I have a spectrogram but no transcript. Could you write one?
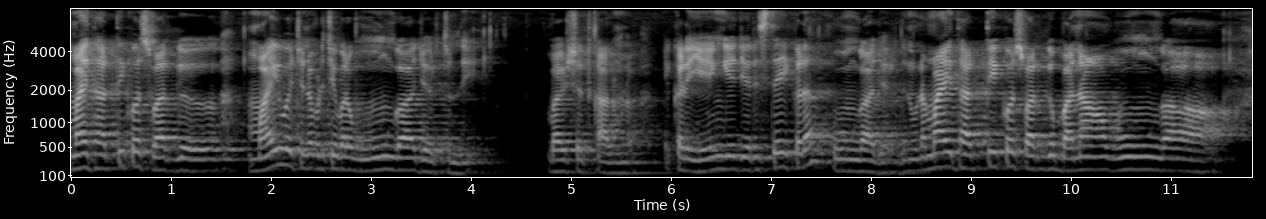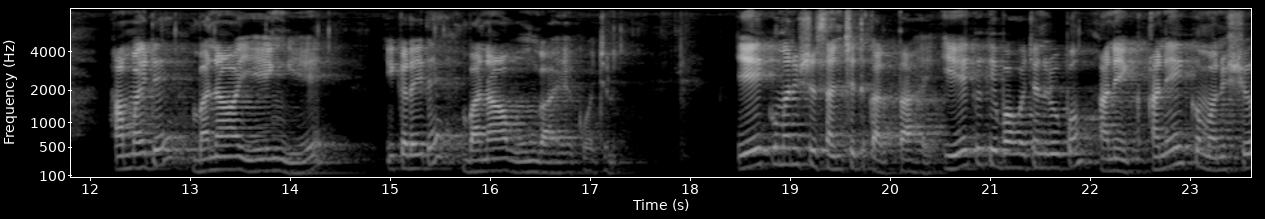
మై ధర్తీకో స్వర్గ్. మై వచ్చినప్పుడు చివర ఊంగా జరుగుతుంది. భవిష్యత్ కాలంలో. ఇక్కడ ఏంగే జరిస్తే ఇక్కడ ఊంగా జరుగుతుంది. అనమాట మై ధర్తీకో స్వర్గ్ బనా ఊంగా. హమ్ అయితే బనా ఏంగే. ఇక్కడైతే బనా ఊంగా ఏకవచనం. एक मनुष्य संचित करता है एक के बहुवचन रूपम अनेक अनेक मनुष्य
